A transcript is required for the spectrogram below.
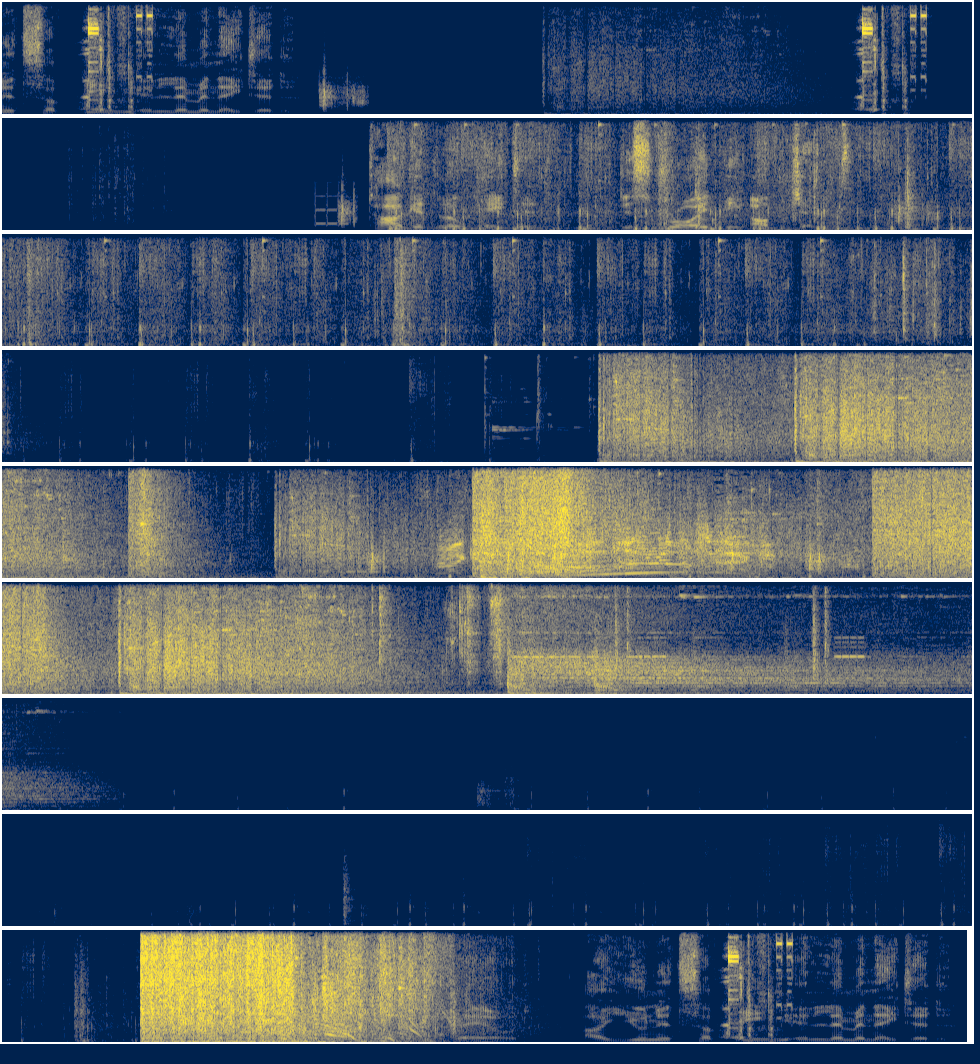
Units have been eliminated. Target located. Destroy the object. Our units have been eliminated.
